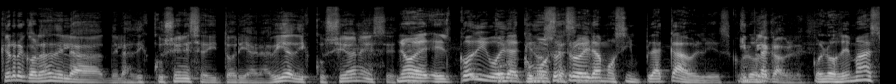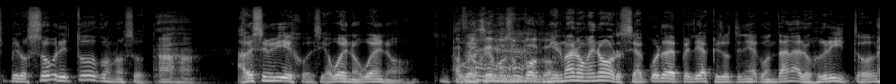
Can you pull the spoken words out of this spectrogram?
¿qué recordás de, la, de las discusiones editoriales? ¿Había discusiones? este, No, el, el código ¿cómo- era que nosotros éramos implacables con, Implacables. Los, con los demás, pero sobre todo con nosotros. Ajá. A veces mi viejo decía, bueno, bueno. Aflojemos un poco. Mi hermano menor se acuerda de peleas que yo tenía con Dana los gritos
